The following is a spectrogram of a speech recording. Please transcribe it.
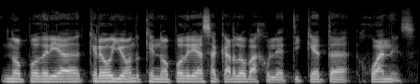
no podría, creo yo, que no podría sacarlo bajo la etiqueta Juanes.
